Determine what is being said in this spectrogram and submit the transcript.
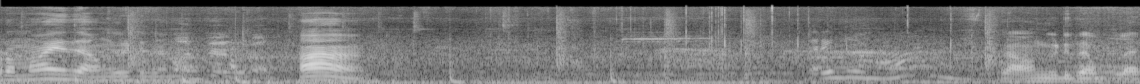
இறங்க போறோமா இது அவங்க வீட்டு தானே ஆ இறங்கலாமா இது அவங்க வீட்டு தான் போல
